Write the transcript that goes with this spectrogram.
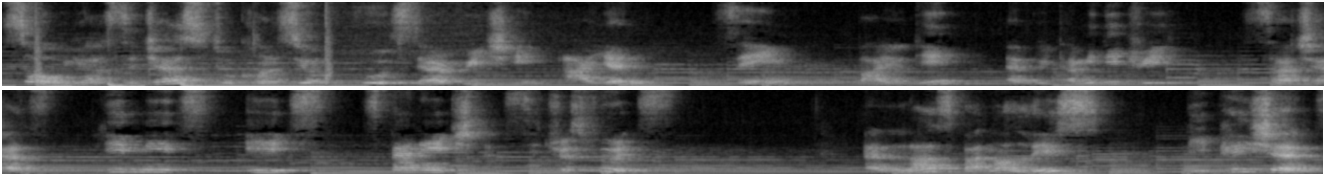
So you are suggested to consume foods that are rich in iron, zinc, biotin, and vitamin D3 such as lean meats, eggs, spinach, and citrus fruits. And last but not least, be patient.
